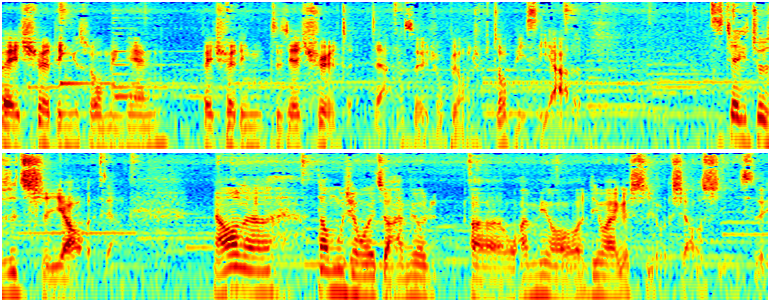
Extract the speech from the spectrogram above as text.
被确定说明天被确定直接确诊这样，所以就不用去做 PCR 了。直接就是吃药了，这样。然后呢，到目前为止还没有呃，我还没有另外一个室友的消息，所以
